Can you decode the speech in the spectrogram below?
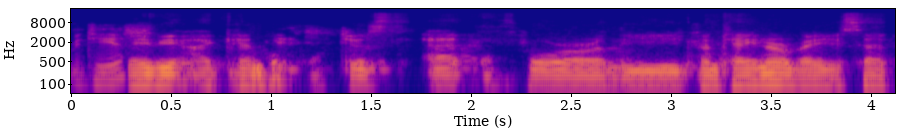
Matthias? Maybe I can just add for the container where you said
